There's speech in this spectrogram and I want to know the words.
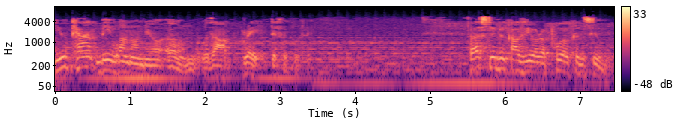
You can't be one on your own without great difficulty. Firstly, because you're a poor consumer.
